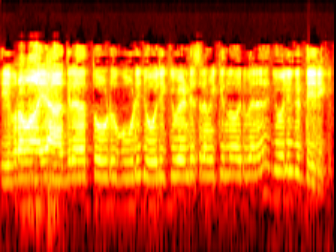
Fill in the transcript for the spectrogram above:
തീവ്രമായ ആഗ്രഹത്തോടുകൂടി ജോലിക്ക് വേണ്ടി ശ്രമിക്കുന്ന ഒരുവന് ജോലി കിട്ടിയിരിക്കും.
